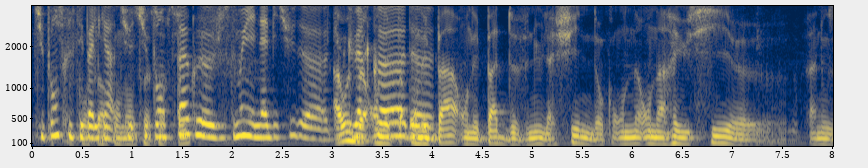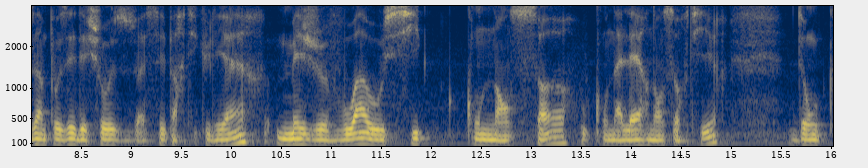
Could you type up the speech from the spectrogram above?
Tu penses que c'est pas le cas? Tu, tu penses pas que justement il y a une habitude euh, du ah oui, QR code On n'est pas, on n'est pas, devenu la Chine, donc on, a réussi euh, à nous imposer des choses assez particulières, mais je vois aussi qu'on en sort ou qu'on a l'air d'en sortir, donc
